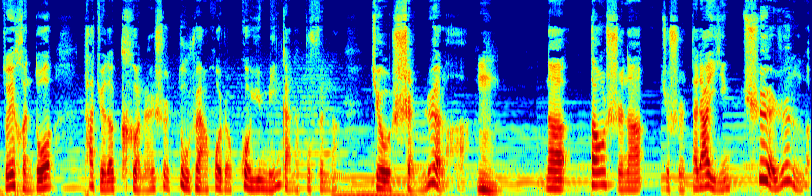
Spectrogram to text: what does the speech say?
所以很多他觉得可能是杜撰或者过于敏感的部分呢，就省略了啊。嗯那当时呢，就是大家已经确认了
